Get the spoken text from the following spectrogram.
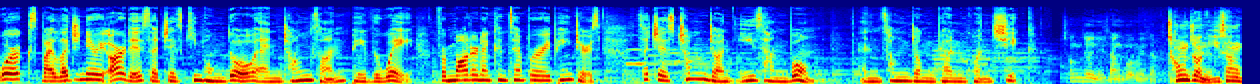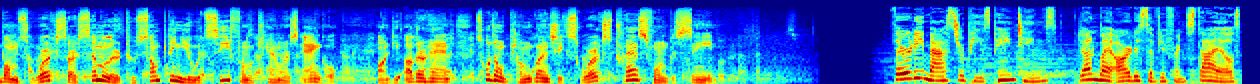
Works by legendary artists such as Kim Hong-do and Jeong Sun pave the way for modern and contemporary painters such as Cheongjeon Lee Sang-bom and Sojeong Byeon Kwon-sik. Cheongjeon Yi Sang-bom's works are similar to something you would see from a camera's angle. On the other hand, Sojeong Byeon Kwon-sik's works transform the scene. 30 masterpiece paintings, done by artists of different styles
